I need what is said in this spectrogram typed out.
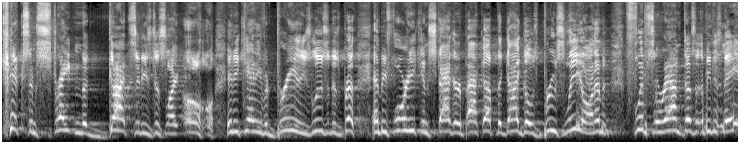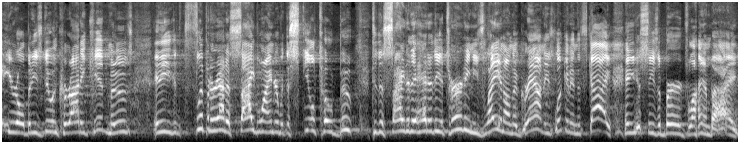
kicks him straight in the guts, and he's just like, Oh, and he can't even breathe. He's losing his breath. And before he can stagger back up, the guy goes Bruce Lee on him and flips around. Does I mean, he's an 80 year old, but he's doing karate kid moves, and he's flipping around a sidewinder with a steel toed boot to the side of the head of the attorney, and he's laying on the ground. He's looking in the sky, and he just sees a bird flying by.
